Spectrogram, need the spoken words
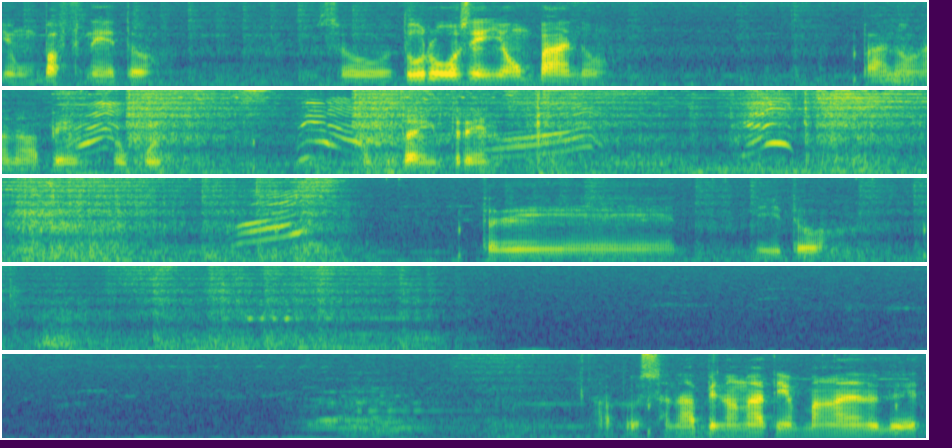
yung buff nito. So, turo ko sa inyo kung paano. Paano hanapin. So, punta tayong trend. Trend dito. Tapos, hanapin lang natin yung pangalan ulit.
